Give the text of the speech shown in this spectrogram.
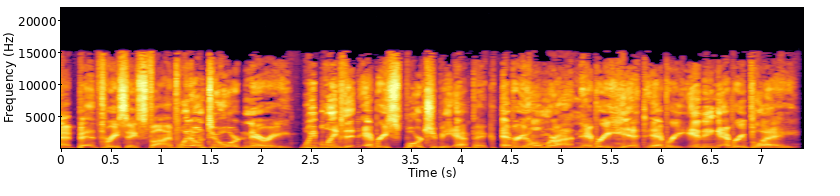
At Bet365, we don't do ordinary. We believe that every sport should be epic. Every home run, every hit, every inning, every play.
